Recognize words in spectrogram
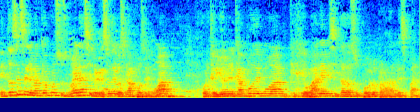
entonces se levantó con sus nueras y regresó de los campos de Moab. porque oyó en el campo de Moab que Jehová había visitado a su pueblo para darles pan.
